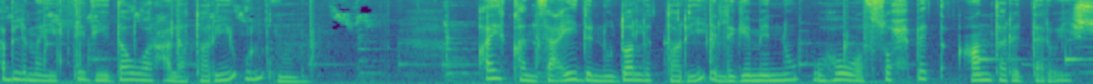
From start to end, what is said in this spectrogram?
قبل ما يبتدي يدور على طريقه لأمه. أيقن سعيد إنه ضل الطريق اللي جه منه وهو في صحبة عنتر الدرويش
